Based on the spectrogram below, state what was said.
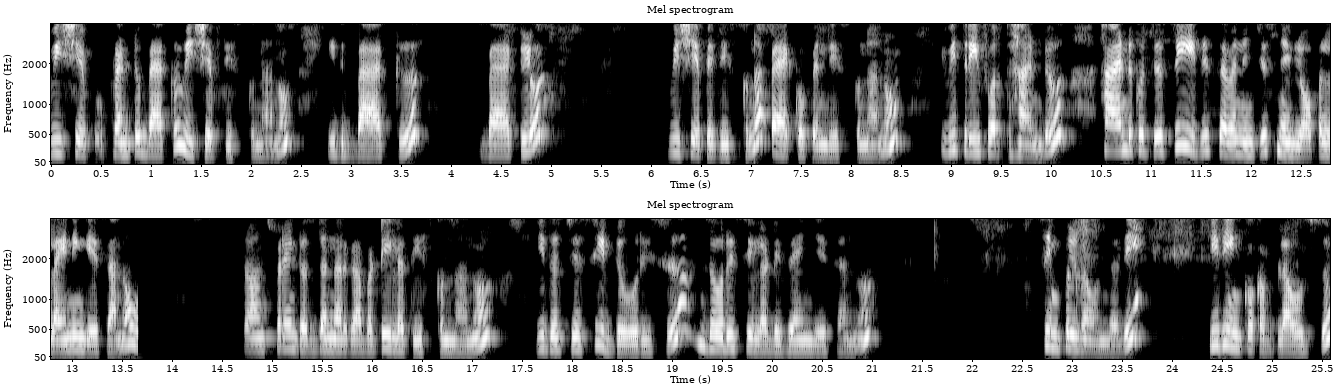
V shape front back V shape తీసుకున్నాను. ఇది బ్యాక్ బ్యాక్లో వి షేపే తీసుకున్నా బ్యాక్ ఓపెన్ తీసుకున్నాను. ఇవి త్రీ ఫోర్త్ హ్యాండ్ హ్యాండ్కి వచ్చేసి ఇది సెవెన్ ఇంచెస్ నేను లోపల లైనింగ్ వేసాను. ట్రాన్స్పరెంట్ వద్దన్నారు కాబట్టి ఇలా తీసుకున్నాను. ఇది వచ్చేసి డోరీస్. డోరీస్ ఇలా డిజైన్ చేశాను. సింపుల్గా ఉంది అది ఇది ఇంకొక బ్లౌజు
